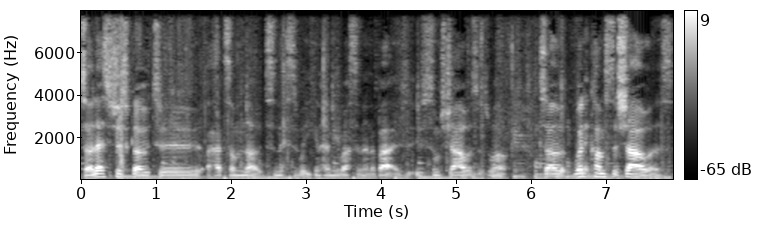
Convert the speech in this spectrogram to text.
So let's just go to. I had some notes, and this is what you can hear me rustling about. Is, is some showers as well. So when it comes to showers,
